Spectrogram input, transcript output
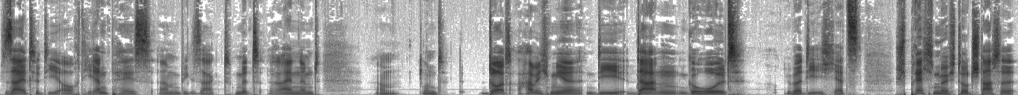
Seite, die auch die Rennpace ähm, wie gesagt mit reinnimmt. Ähm, und dort habe ich mir die Daten geholt, über die ich jetzt sprechen möchte und starte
